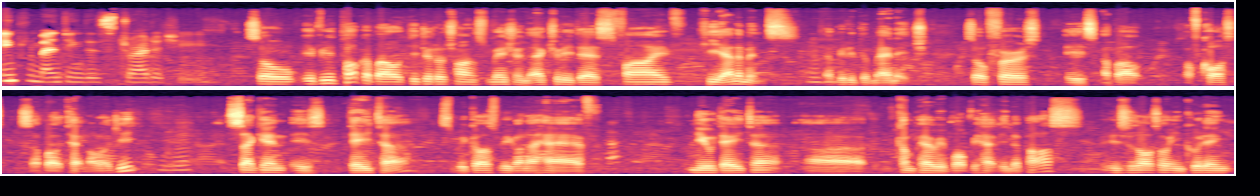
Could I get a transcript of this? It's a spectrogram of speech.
implementing this strategy? So if you talk about digital transformation, actually there's five key elements that we need to manage. So first is about, of course, it's about technology. Second is data, it's because we're going to have new data uh, compared with what we had in the past. This is also including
